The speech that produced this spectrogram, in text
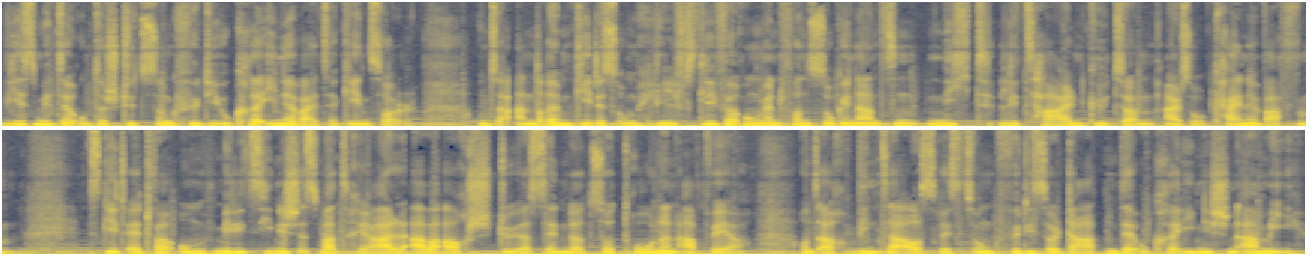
wie es mit der Unterstützung für die Ukraine weitergehen soll. Unter anderem geht es um Hilfslieferungen von sogenannten nicht letalen Gütern, also keine Waffen. Es geht etwa um medizinisches Material, aber auch Störsender zur Drohnenabwehr und auch Winterausrüstung für die Soldaten der ukrainischen Armee.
